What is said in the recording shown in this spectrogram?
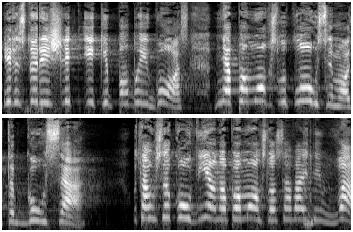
Ir jis turi išlikti iki pabaigos. Ne pamokslų klausimo, taip gausa. Tau sakau vieną pamokslą savaitį, va,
